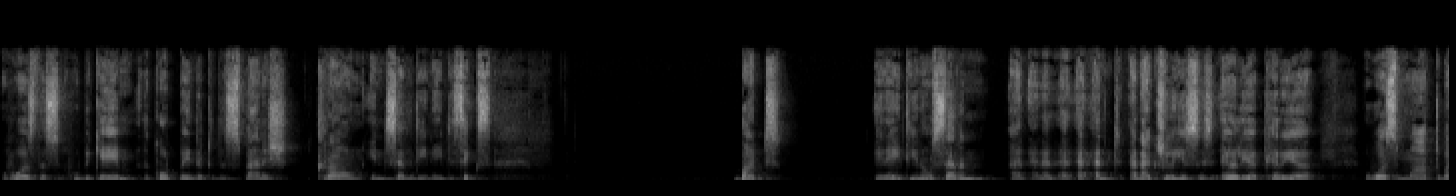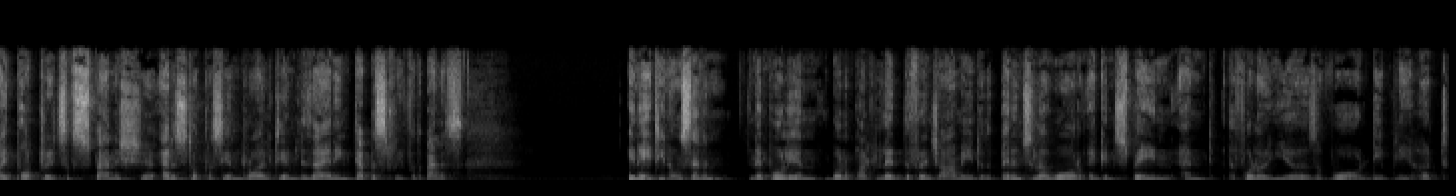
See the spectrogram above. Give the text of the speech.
was this, who became the court painter to the Spanish crown in 1786. But in 1807, and, and, and, and actually his, his earlier career was marked by portraits of Spanish uh, aristocracy and royalty and designing tapestry for the palace. In 1807, Napoleon Bonaparte led the French army into the Peninsular War against Spain, and the following years of war deeply hurt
